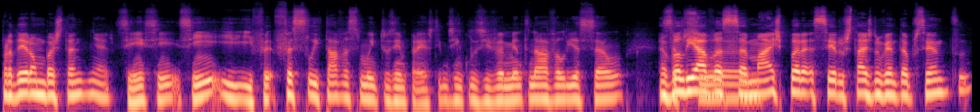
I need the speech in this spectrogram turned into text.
perderam bastante dinheiro. Sim, sim, sim, e, e facilitava-se muito os empréstimos, inclusivamente na avaliação. Avaliava-se a mais para ser os tais 90%.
